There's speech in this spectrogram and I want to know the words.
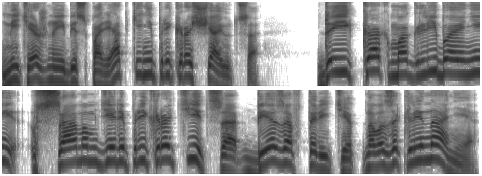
Мятежные беспорядки не прекращаются. Да и как могли бы они в самом деле прекратиться без авторитетного заклинания?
